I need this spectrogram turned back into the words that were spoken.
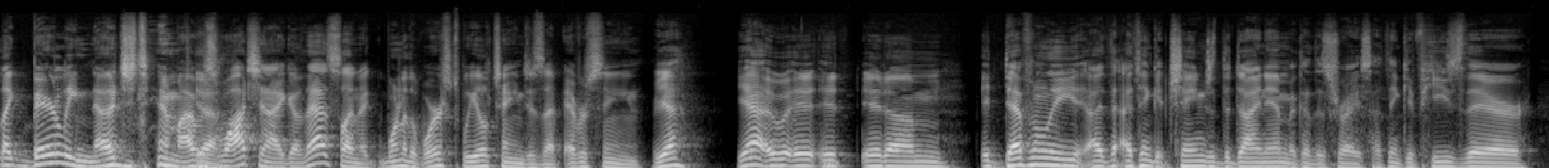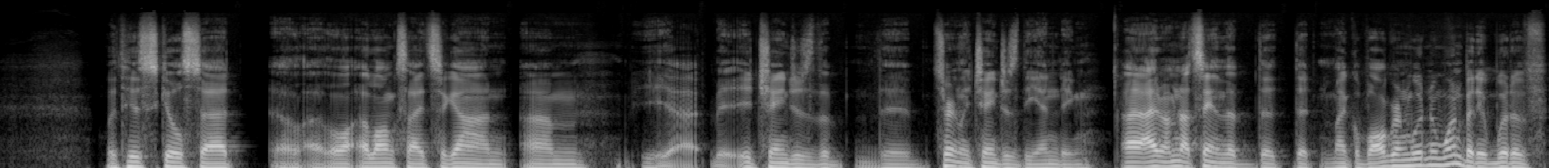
like barely nudged him i was Yeah. watching i go that's like one of the worst wheel changes i've ever seen Yeah, yeah. It it it, it um it definitely. I, th- I think it changed the dynamic of this race. I think if he's there with his skill set uh, al- alongside Sagan, um, yeah, it it changes the the certainly changes the ending. I, I'm not saying that, that that Michael Valgren wouldn't have won, but it would have.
